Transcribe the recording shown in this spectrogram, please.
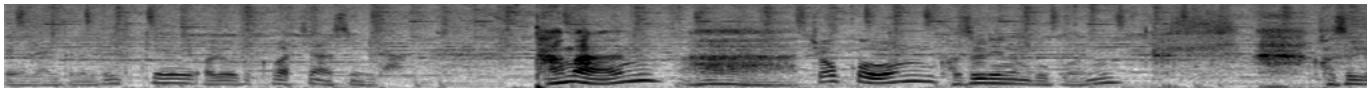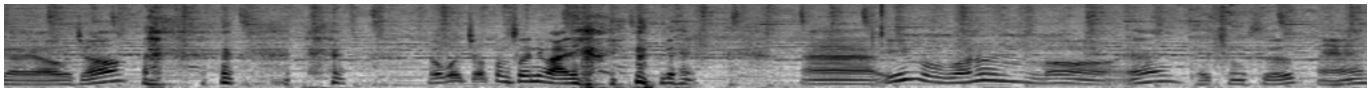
예, 만드는 데 특히 어려울 것 같지 않습니다. 다만 아 조금 거슬리는 부분 아, 거슬려요 그죠? 요거 조금 손이 많이 가 있는데 아, 이 부분은 뭐 예, 대충 쓱 예,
